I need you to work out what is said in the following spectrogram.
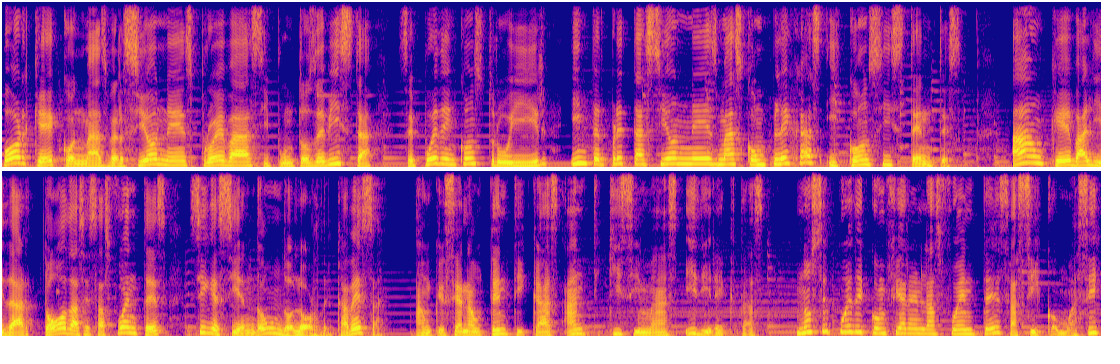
porque con más versiones, pruebas y puntos de vista se pueden construir interpretaciones más complejas y consistentes. Aunque validar todas esas fuentes sigue siendo un dolor de cabeza. Aunque sean auténticas, antiquísimas y directas, no se puede confiar en las fuentes así como así,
